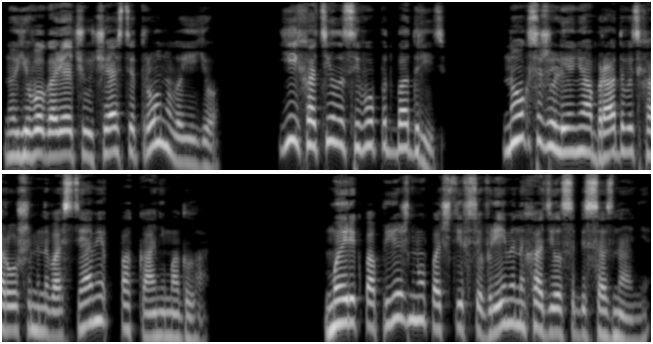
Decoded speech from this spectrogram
Но его горячее участие тронуло ее. Ей хотелось его подбодрить, но, к сожалению, обрадовать хорошими новостями пока не могла. Мэрик по-прежнему почти все время находился без сознания.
